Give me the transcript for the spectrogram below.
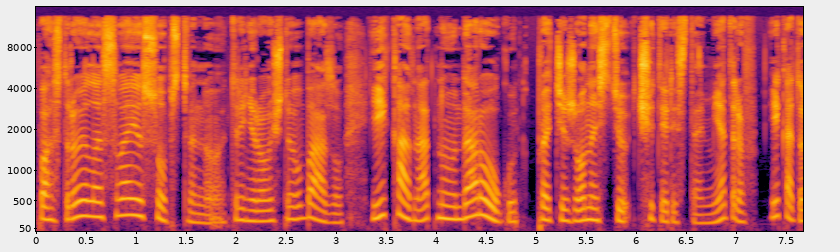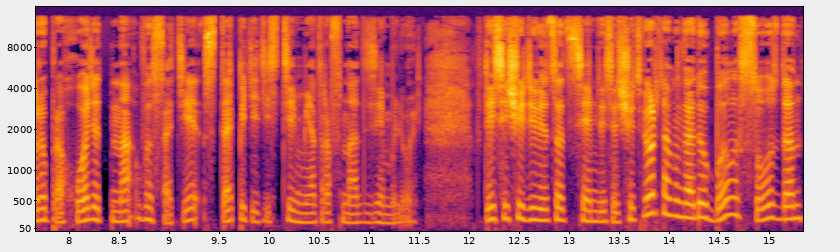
построила свою собственную тренировочную базу и канатную дорогу протяженностью 400 метров и которая проходит на высоте 150 метров над землей. В 1974 году был создан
